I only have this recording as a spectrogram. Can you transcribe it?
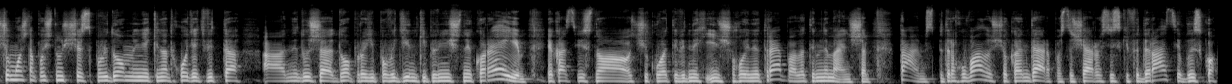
якщо можна почну ще з повідомлень, які надходять від е, а, не дуже доброї поведінки Північної Кореї, яка звісно очікувати від них іншого і не треба, але тим не менше, Таймс підрахувало, що КНДР постачає Російській Федерації близько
